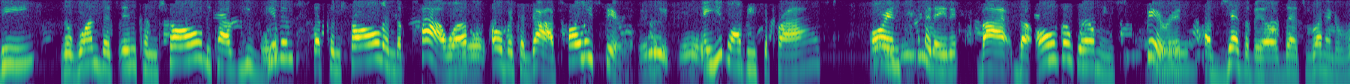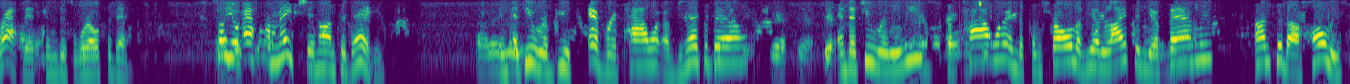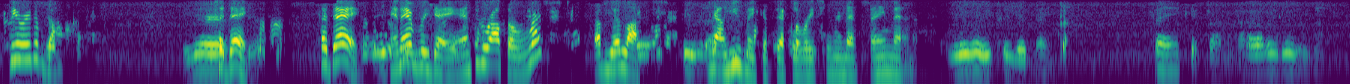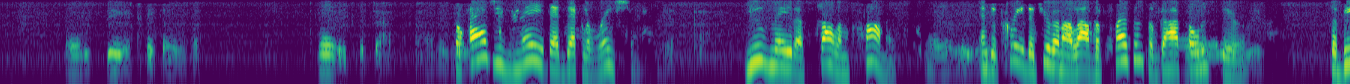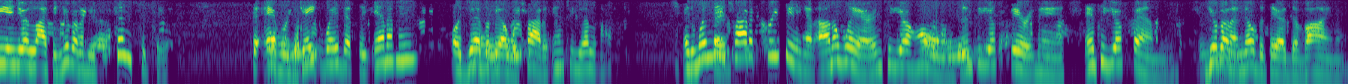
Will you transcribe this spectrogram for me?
be the one that's in control because you've given the control and the power over to God's Holy Spirit. And you won't be surprised or mm-hmm. intimidated by the overwhelming spirit mm-hmm. of Jezebel that's running rapid in this world today. So your affirmation on today is that you rebuke every power of Jezebel Yes, yes, yes. and that you release the power and the control of your life and your family unto the Holy Spirit of God Yes, today. Today, and every day, and throughout the rest of your life. Now you make a declaration in that same manner. Glory to your name, God. Thank you, God. Hallelujah. Holy Spirit, take over. Glory to God. So as you've made that declaration, Yes, you've made a solemn promise. And decree that you're going to allow the presence of God's Holy Spirit to be in your life and you're going to be sensitive to every gateway that the enemy or Jezebel will try to enter your life. And when they try to creep in and unaware into your homes, into your spirit man, into your family, you're going to know that they're diviners,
